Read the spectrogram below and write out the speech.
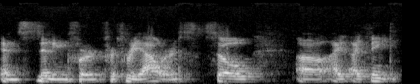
and sitting for, for three hours. So uh, I, I think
